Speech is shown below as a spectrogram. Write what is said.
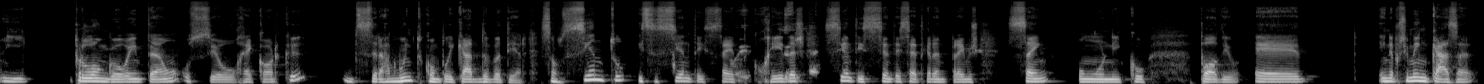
e prolongou então o seu recorde que será muito complicado de bater. São 167 Foi. corridas, 167 grandes prémios sem um único pódio. É, ainda por cima em casa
